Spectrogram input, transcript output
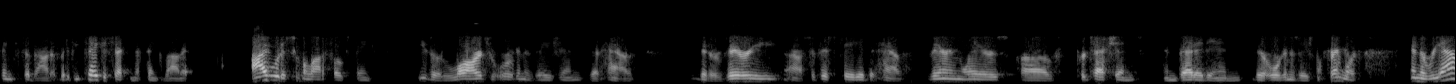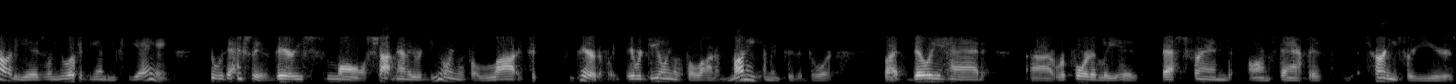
thinks about it, but if you take a second to think about it, I would assume a lot of folks think these are large organizations that have that are very uh, sophisticated, that have varying layers of protections embedded in their organizational framework. And the reality is, when you look at the NBPA, it was actually a very small shop. Now they were dealing with a lot, comparatively, they were dealing with a lot of money coming through the door, but Billy had uh, reportedly his best friend on staff as the attorney for years,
